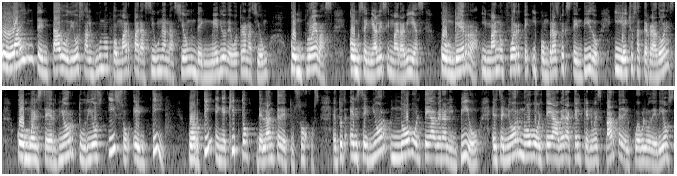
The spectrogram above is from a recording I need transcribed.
¿o ha intentado Dios alguno tomar para sí una nación de en medio de otra nación con pruebas, con señales y maravillas, con guerra y mano fuerte y con brazo extendido y hechos aterradores, como el Señor tu Dios hizo en ti por ti en Egipto delante de tus ojos. Entonces el Señor no voltea a ver al impío, el Señor no voltea a ver a aquel que no es parte del pueblo de Dios.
